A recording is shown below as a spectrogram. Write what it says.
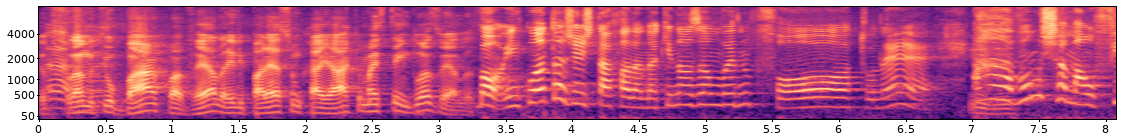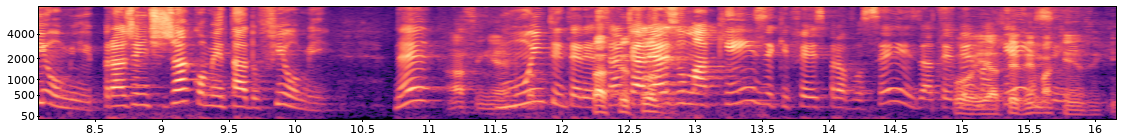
Eu estou falando que o barco, a vela, ele parece um caiaque, mas tem duas velas. Bom, enquanto a gente está falando aqui, nós vamos vendo foto, né? Uhum. Ah, vamos chamar o filme para a gente já comentar do filme, né? Ah, sim, é. Muito interessante. pessoas- Aliás, o Mackenzie que fez para vocês, a TV Foi, a Mackenzie. TV Mackenzie que-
